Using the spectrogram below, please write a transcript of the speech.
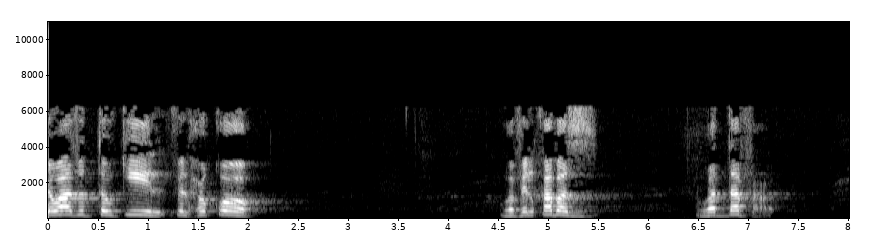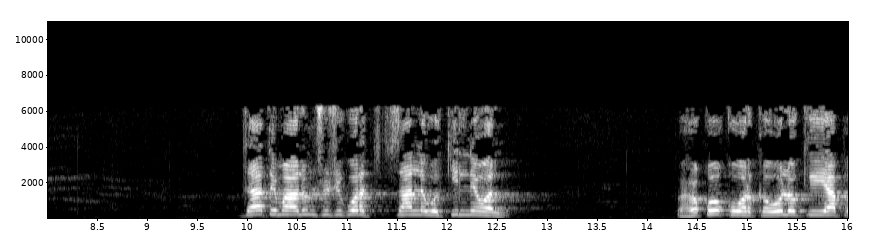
جواز التوکیل فی الحقوق وفي القبض والدفع دا ته معلوم شو چې ګوره ځان له وکیل نیول په حقوق ورکولو کې یا په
